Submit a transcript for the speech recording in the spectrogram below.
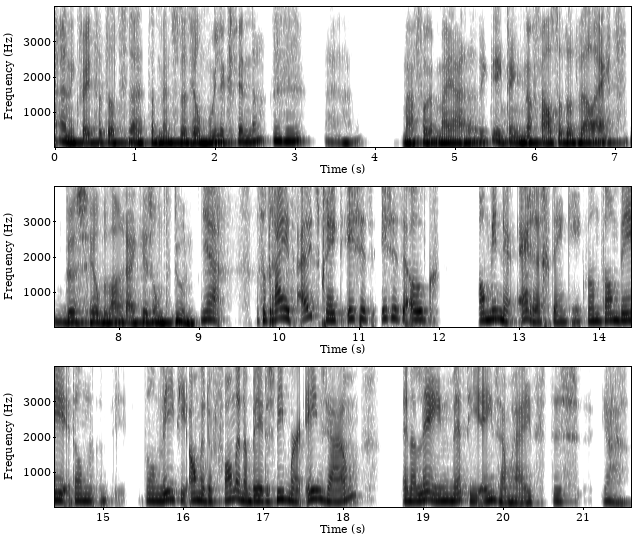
en ik weet dat, dat, eh, dat mensen dat heel moeilijk vinden. Mhm. Eh, maar, voor, maar ja, ik, ik denk nogmaals dat het wel echt dus heel belangrijk is om te doen. Ja, want zodra je het uitspreekt, is het, is het ook al minder erg, denk ik. Want dan, ben je, dan, dan weet die ander ervan en dan ben je dus niet meer eenzaam en alleen met die eenzaamheid. Dus ja,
